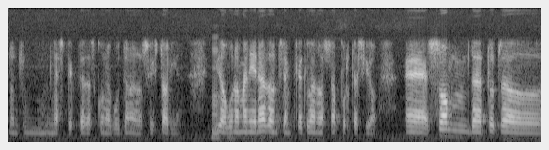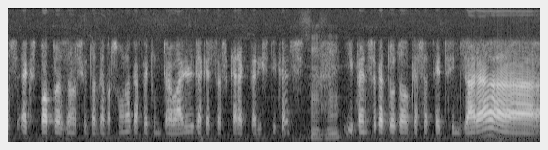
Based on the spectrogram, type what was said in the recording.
doncs, un aspecte desconegut de la nostra història. I Mm. d'alguna manera doncs, hem fet la nostra aportació. Eh, som de tots els expobles de la ciutat de Barcelona que ha fet un treball d'aquestes característiques i pensa que tot el que s'ha fet fins ara, eh,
